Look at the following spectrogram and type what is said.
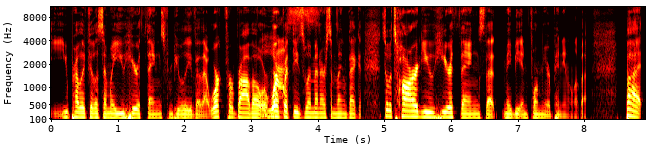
you probably feel the same way. You hear things from people either that work for Bravo or work with these women or something like that. So it's hard. You hear things that maybe inform your opinion a little bit. But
